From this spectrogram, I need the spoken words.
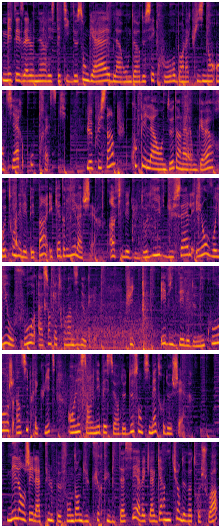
Mettez à l'honneur l'esthétique de son galbe, la rondeur de ses courbes en la cuisinant entière ou presque. Le plus simple, coupez-la en deux dans la longueur, retournez les pépins et quadrillez la chair. Un filet d'huile d'olive, du sel et envoyez au four à 190 degrés. Puis évidez les demi-courges ainsi précuites en laissant une épaisseur de 2 cm de chair. Mélangez la pulpe fondante du curcubitacé avec la garniture de votre choix,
